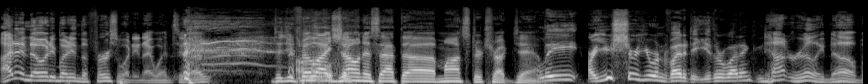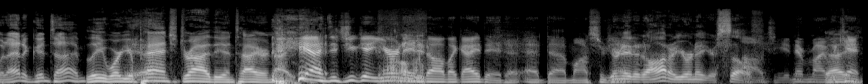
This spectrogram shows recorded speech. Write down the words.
I didn't know anybody in the first wedding I went to. I, Did you feel like Jonas at the uh, monster truck jam? Lee, are you sure you were invited to either wedding? not really, no, but I had a good time. Lee, were your Yeah. pants dry the entire night? Yeah, did you get urinated on like I did at uh, Monster Jam? Urinated on or urinate yourself? Oh, gee, never mind. Uh, We can't.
